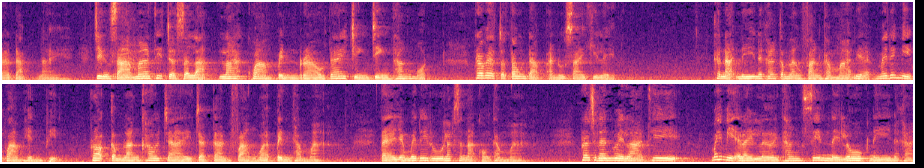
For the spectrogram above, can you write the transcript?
ระดับไหน จึงสามารถที่จะสละละความเป็นเราได้จริง ๆ ทั้งหมด เพราะว่าจะต้องดับอนุสัยกิเลส ขณะนี้นะคะกำลังฟังธรรมะเนี่ยไม่ได้มีความเห็นผิด เพราะกำลังเข้าใจจากการฟังว่าเป็นธรรมะ แต่ยังไม่ได้รู้ลักษณะของธรรมะ เพราะฉะนั้นเวลาที่ไม่มีอะไรเลยทั้งสิ้นในโลกนี้นะคะ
